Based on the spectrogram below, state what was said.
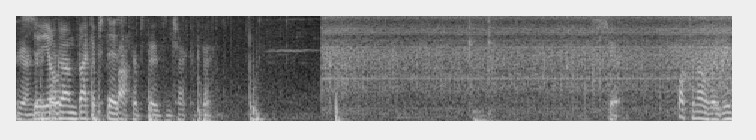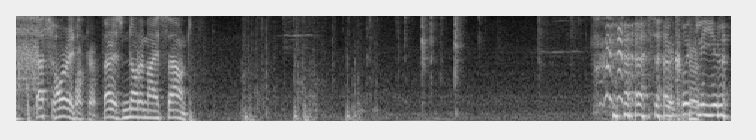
Yeah, so you're go going back upstairs. back upstairs and check up there. Shit. Fucking hell, do. That's horrid. fuck up. That is not a nice sound. That's how Let's quickly you look,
